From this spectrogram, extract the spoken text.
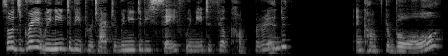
So it's great. We need to be protected. We need to be safe. We need to feel comforted and comfortable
